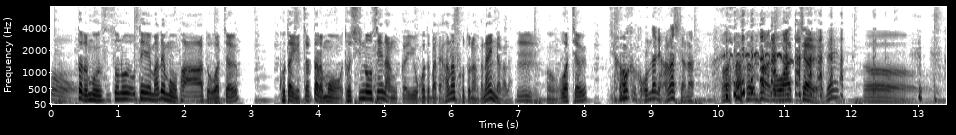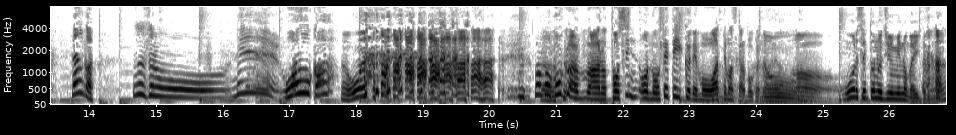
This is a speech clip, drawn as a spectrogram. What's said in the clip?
うん。ただもうそのテーマでもうパーっと終わっちゃうよ。答え言っちゃったらもう年の瀬なんかいう言葉で話すことなんかないんだから。うん。うん、終わっちゃうよ。よくこんなに話したな。まあね、終わっちゃうよね。うん。なんか、うんその、ねえ、終わろうか？うん終わ まあもう僕は、まあ、あの、年を乗せていくでもう終わってますから、僕の中で。うん俺瀬戸の住民の方がいいけどな。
